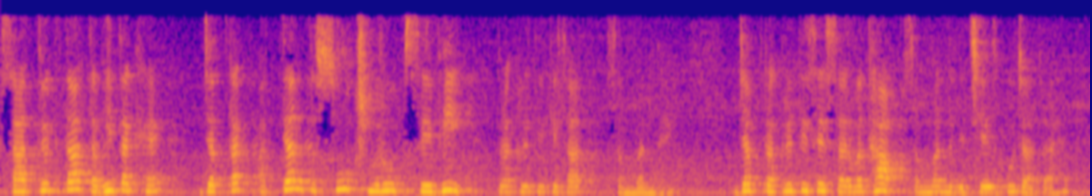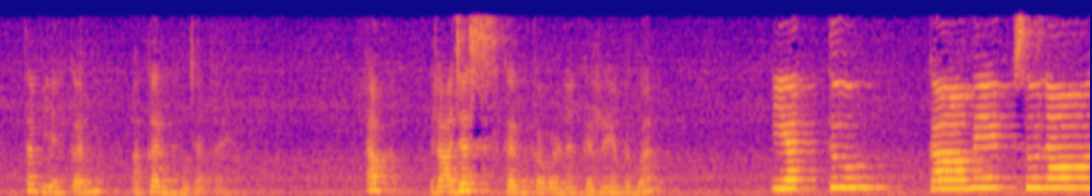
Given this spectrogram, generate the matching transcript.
सात्विकता तभी तक है जब तक अत्यंत सूक्ष्म रूप से भी प्रकृति के साथ संबंध है। जब प्रकृति से सर्वथा संबंध विच्छेद हो जाता है, तब यह कर्म अकर्म हो जाता है। अब राजस कर्म का वर्णन कर रहे हैं भगवान। यत्तु सुना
